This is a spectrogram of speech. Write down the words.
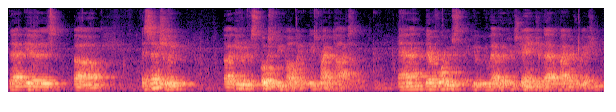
that is uh, essentially, even if it's supposed to be public, it's privatized. And therefore, you, you, have an exchange of that private information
